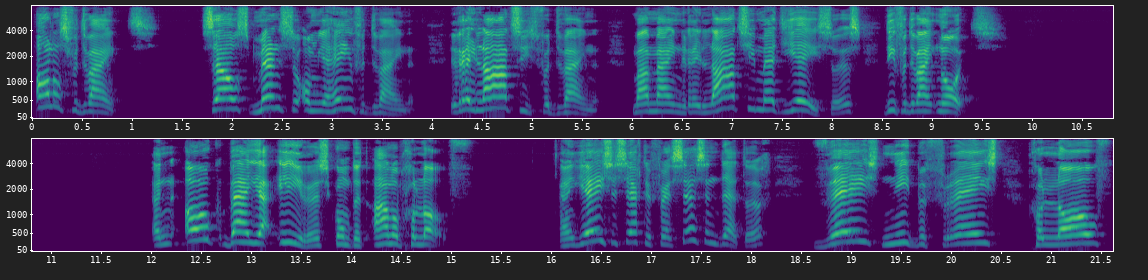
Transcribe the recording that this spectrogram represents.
Alles verdwijnt. Zelfs mensen om je heen verdwijnen. Relaties verdwijnen. Maar mijn relatie met Jezus, die verdwijnt nooit. En ook bij Jairus komt het aan op geloof. En Jezus zegt in vers 36, wees niet bevreesd, geloof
